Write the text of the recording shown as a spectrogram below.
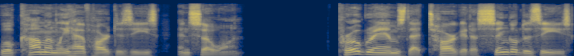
will commonly have heart disease, and so on. Programs that target a single disease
